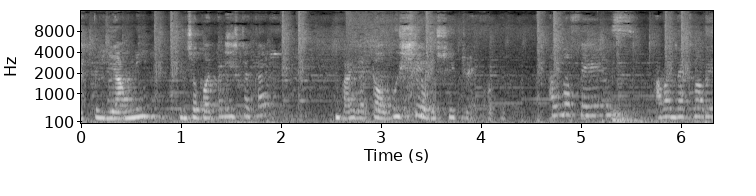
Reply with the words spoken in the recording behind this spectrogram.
একটা ইয়ামি তিনশো পঁয়তাল্লিশ টাকা বার্গারটা অবশ্যই অবশ্যই ট্রাই করবেন। আল্লাহ হাফেজ, আবার দেখা হবে।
